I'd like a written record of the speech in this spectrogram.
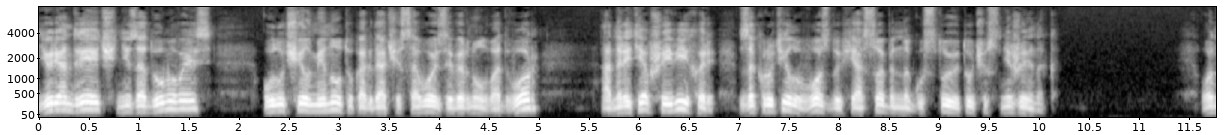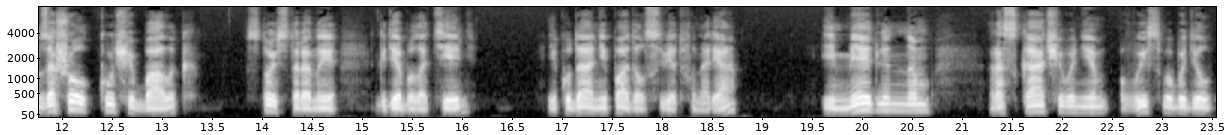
Юрий Андреевич, не задумываясь, улучил минуту, когда часовой завернул во двор, а налетевший вихрь закрутил в воздухе особенно густую тучу снежинок. Он зашел к куче балок с той стороны, где была тень, и куда не падал свет фонаря, и медленным раскачиванием высвободил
